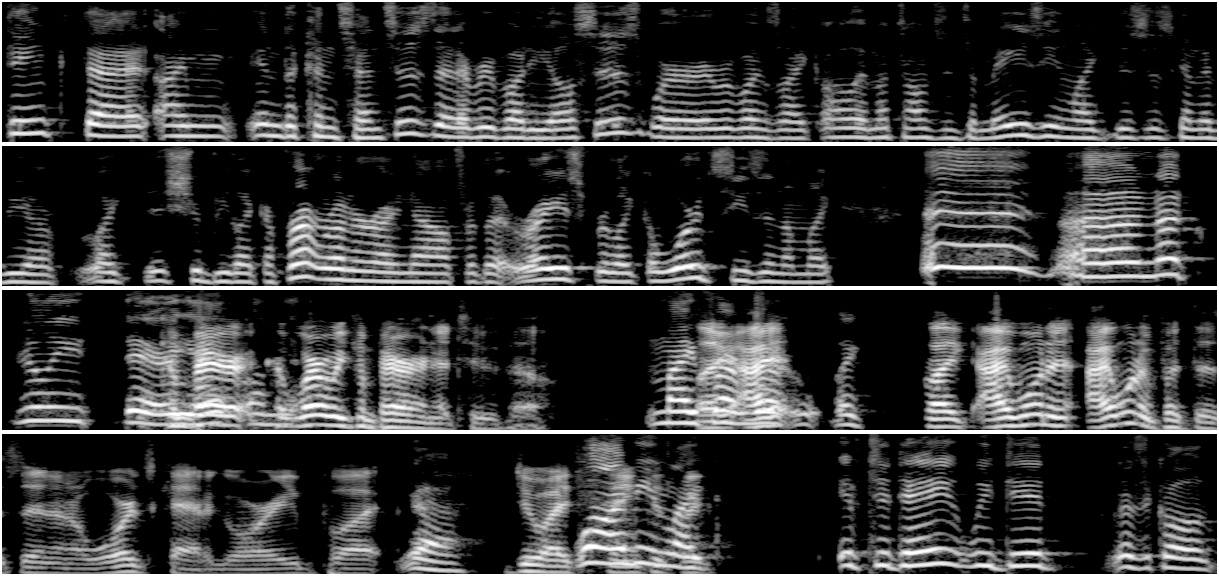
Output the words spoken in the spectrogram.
think that I'm in the consensus that everybody else is, where everyone's like, "Oh, Emma Thompson's amazing! Like this is gonna be a like this should be like a front runner right now for the race for like award season." I'm like, eh, uh, not really there. Compare yet on the- where are we comparing it to though? my like, front, I- like Like I want to I want to put this in an awards category, but yeah. do I? Well, I mean, like, if today we did what's it called?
